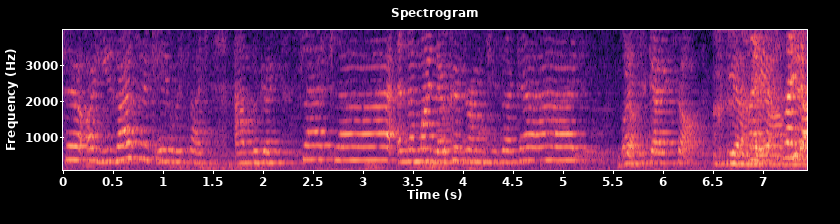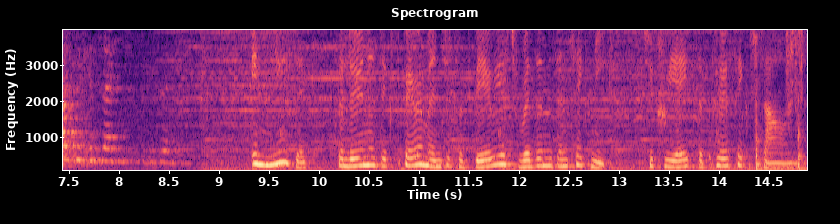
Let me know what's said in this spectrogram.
So are you guys okay with like Amber going flashlight and then my note goes wrong and she's like, ah, yeah. you guys stop? Yeah. like, yeah. like yeah. because then, because then in music, the learners experimented with various rhythms and techniques to create the perfect sound.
